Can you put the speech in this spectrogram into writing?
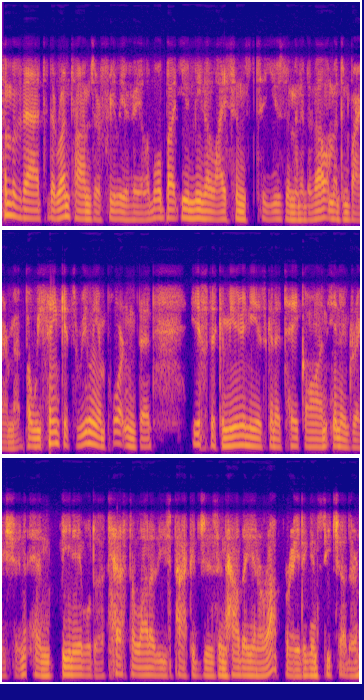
Some of that, the runtimes are freely available, but you need a license to use them in a development environment. But we think it's really important that if the community is going to take on integration and being able to test a lot of these packages and how they interoperate against each other,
